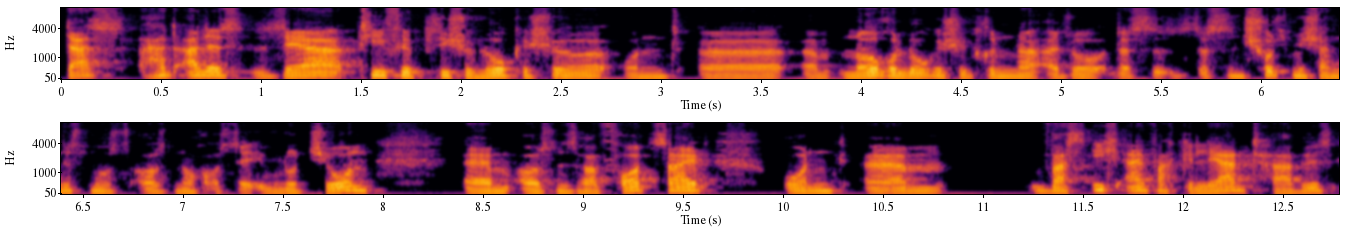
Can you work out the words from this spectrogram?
das hat alles sehr tiefe psychologische und äh, ähm, neurologische Gründe. Also das ist, das ist ein Schutzmechanismus aus, noch aus der Evolution, ähm, aus unserer Vorzeit. Und ähm, was ich einfach gelernt habe, ist,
